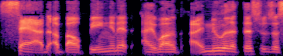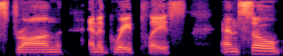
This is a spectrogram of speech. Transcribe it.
sad about being in it. I, I knew that this was a strong and a great place. And so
